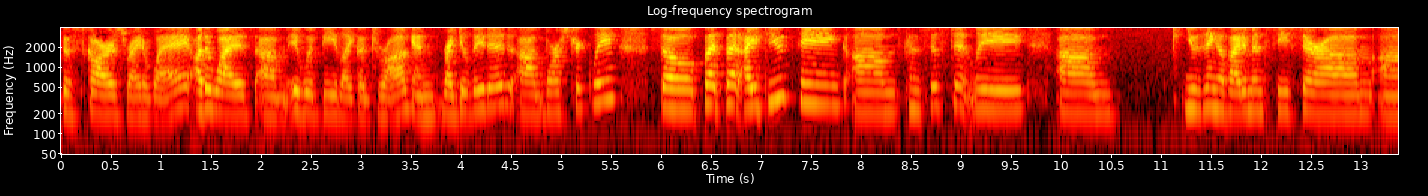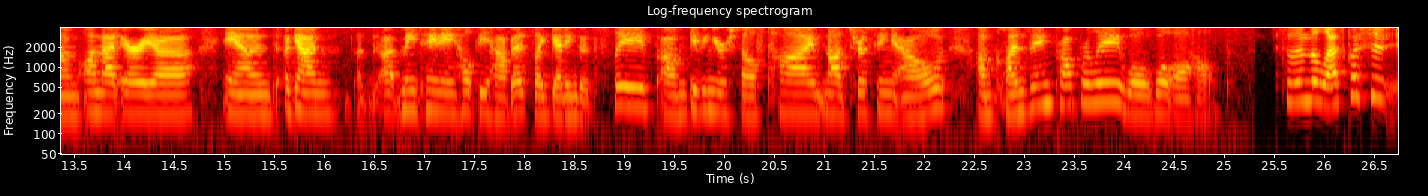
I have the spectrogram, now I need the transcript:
those scars right away. Otherwise, um, it would be like a drug and regulated uh, more strictly. So, but but I do think um, consistently um, using a vitamin C serum um, on that area, and again, uh, maintaining healthy habits like getting good sleep, um, giving yourself time, not stressing out, um, cleansing properly will will all help. So then the last question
